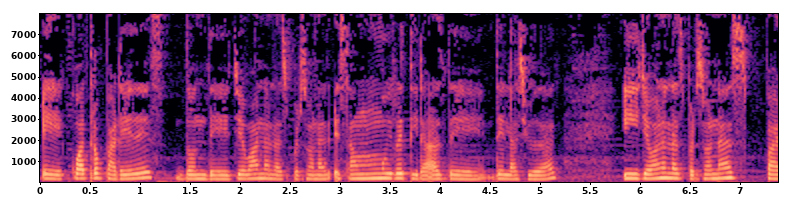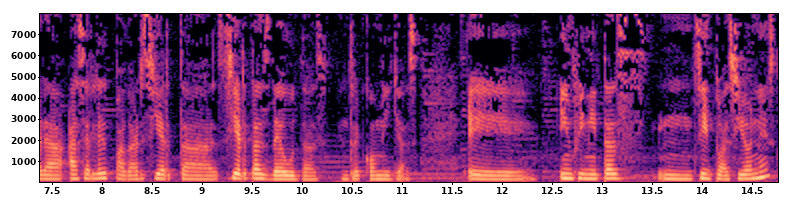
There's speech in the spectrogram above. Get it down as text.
eh, cuatro paredes donde llevan a las personas, están muy retiradas de, de la ciudad y llevan a las personas para hacerles pagar ciertas, ciertas deudas, entre comillas, eh, infinitas mm, situaciones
